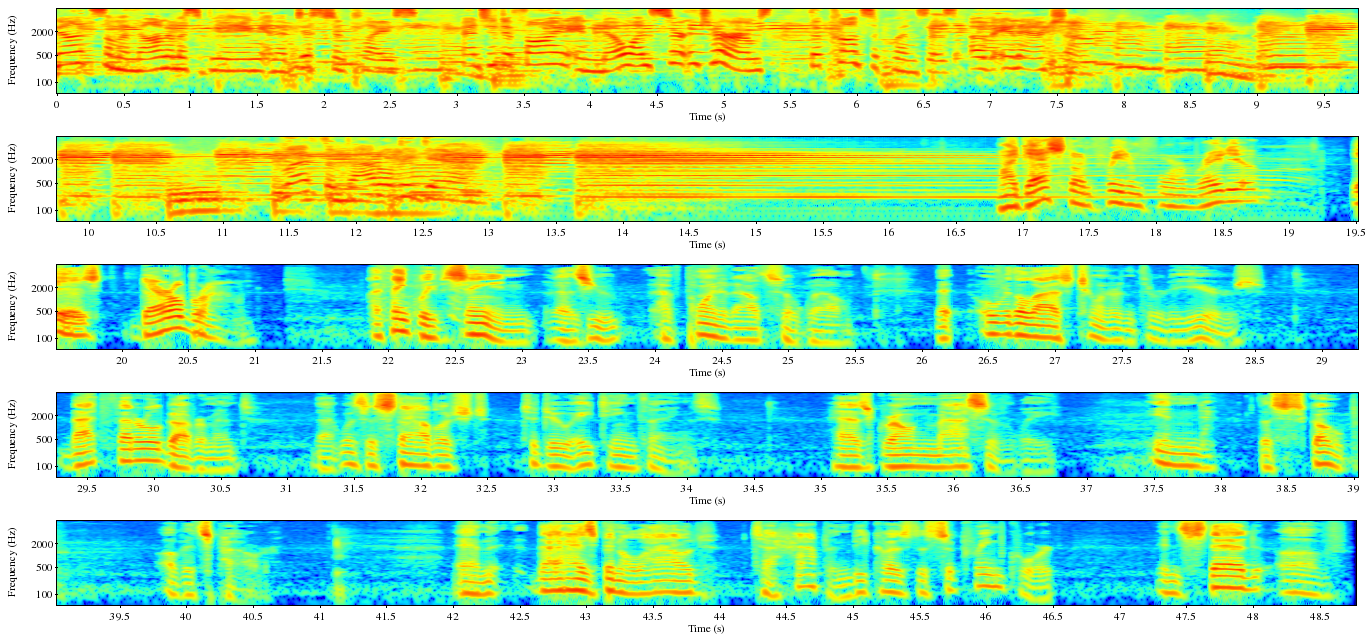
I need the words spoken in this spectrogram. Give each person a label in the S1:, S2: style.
S1: not some anonymous being in a distant place, and to define in no uncertain terms the consequences of inaction. Let the battle begin.
S2: My guest on Freedom Forum Radio is Daryl Brown. I think we've seen, as you have pointed out so well, that over the last 230 years, that federal government that was established to do 18 things has grown massively in the scope of its power. And that has been allowed to happen because the Supreme Court, instead of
